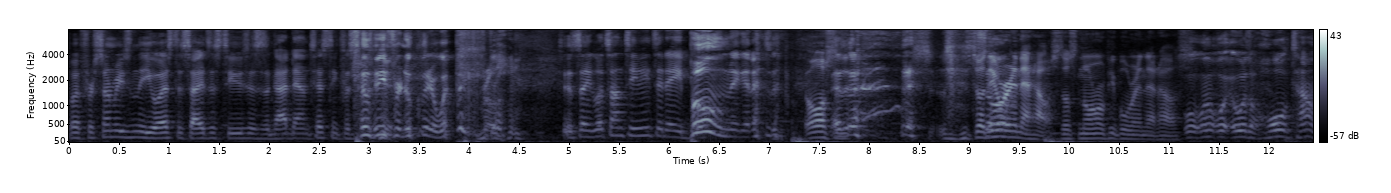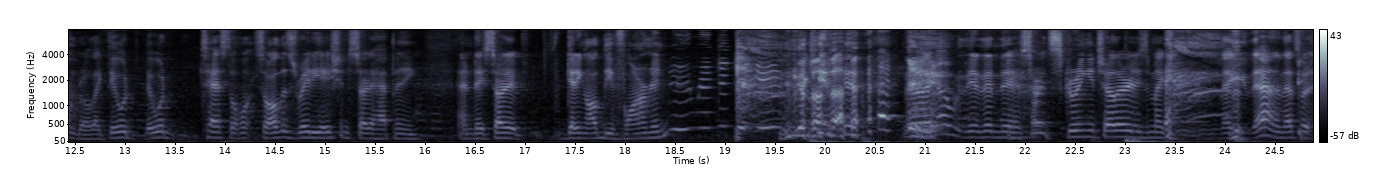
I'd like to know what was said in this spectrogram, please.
But for some reason, the U.S. decides us to use this as a goddamn testing facility for nuclear weapons, bro. So it's like, what's on TV today? Boom, nigga. That's, Oh, so, that's- the- so, they were in that house. Those normal people were in that house. Well, it was a whole town, bro. Like they would they would test the whole. So all this radiation started happening, and they started getting all deformed and. They're like, oh, then they started screwing each other. He's like, like that, and that's what.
